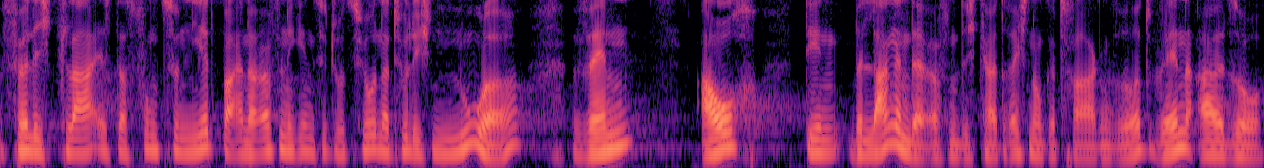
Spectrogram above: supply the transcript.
völlig klar ist, das funktioniert bei einer öffentlichen Institution natürlich nur, wenn auch den Belangen der Öffentlichkeit Rechnung getragen wird, wenn also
